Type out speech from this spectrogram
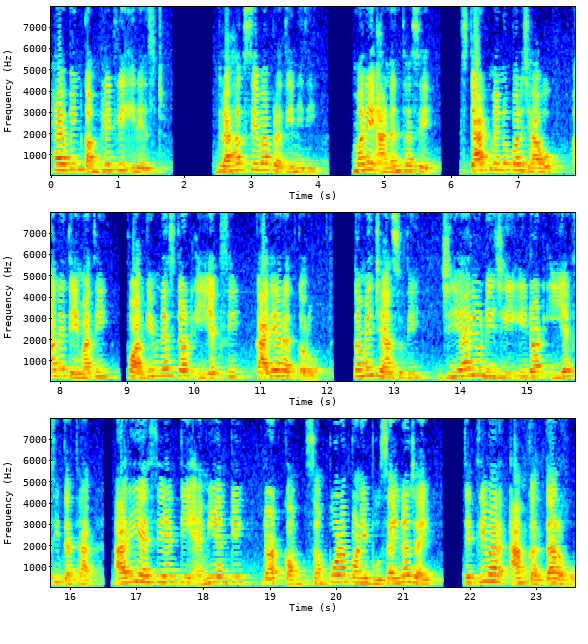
have been completely erased. ગ્રાહક સેવા પ્રતિનિધિ, મને આનંદ થશે. સ્ટાર્ટ મેનુ પર જાઓ અને તેમાંથી ફોરગિવનેસ ડોટ ઇએક્સી કાર્યરત કરો. તમે જ્યાં સુધી જીઆરયુ ડીજીઈ ડોટ ઇએક્સી તથા આરઈએસસીએનટી એમઈએનટી ડોટ કોમ સંપૂર્ણપણે ભૂસાઈ ન જાય, તેટલી વાર આમ કરતા રહો.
